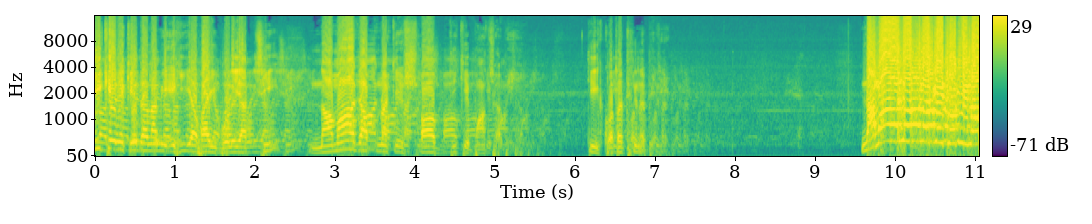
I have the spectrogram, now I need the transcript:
লিখে রেখে দেন আমি এহিয়া ভাই বলে যাচ্ছি। নামাজ আপনাকে সব দিকে বাঁচাবে। কি কথা ঠিক না নামাজ আপনাকে যদি না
